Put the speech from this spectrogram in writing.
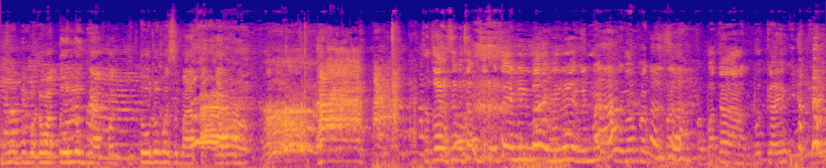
Hindi ba ka matulog na? Pag tutulog mo sa bata ka Sa sa sa sa Emil Mar, Emil Mar, Emil Mar, di ba pag pag mata ang nagbut kayo, init kayo.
